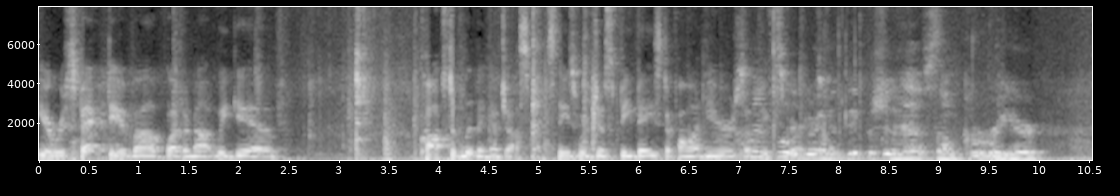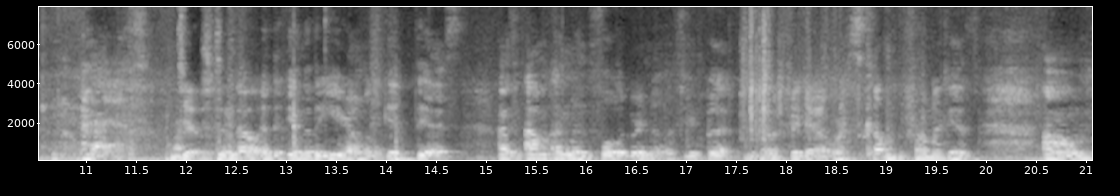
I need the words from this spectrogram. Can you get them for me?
irrespective of whether or not we give cost of living adjustments. These would just be based upon years of I'm in full experience. agreement. People should have some career path Yes. to know at the end of the year, I'm gonna get this. I, I'm, I'm in full agreement with you, but you gotta figure out where it's coming from, I guess. Um,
